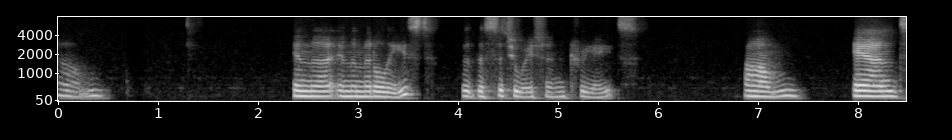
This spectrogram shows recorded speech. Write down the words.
Um, in the in the Middle East that the situation creates. Um, and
